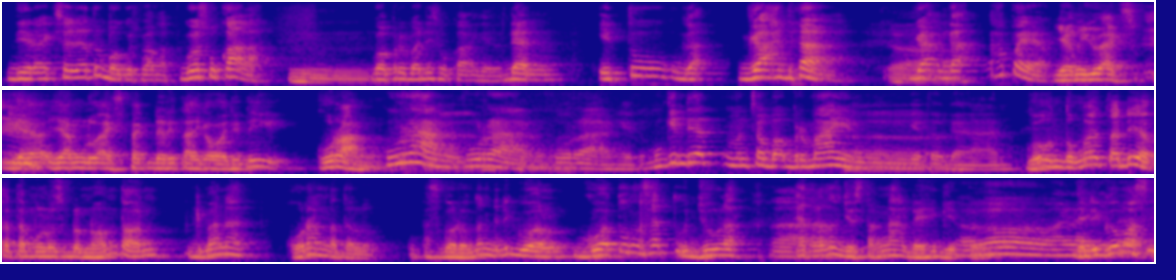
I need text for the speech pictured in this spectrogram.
directionnya tuh bagus banget. Gue suka lah. Hmm. Gue pribadi suka gitu. Dan itu nggak nggak ada Ya. nggak nggak apa ya yang you ex- ya, yang lu expect dari Taika Waititi kurang kurang kurang kurang gitu mungkin dia mencoba bermain Nah. gitu kan gue untungnya tadi ya ketemu lu sebelum nonton gimana kurang kata lu pas gue nonton jadi gue gua tuh ngeset tujuh lah Nah. eh ternyata tujuh setengah deh gitu oh, jadi gue gitu. masih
